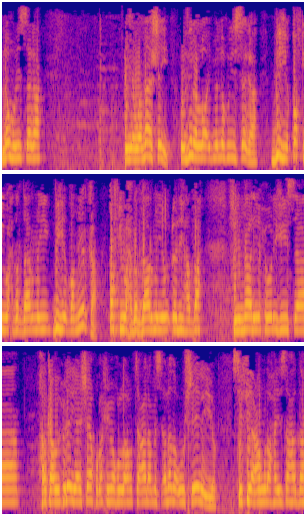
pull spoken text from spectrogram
له يساقى يوما شيء أذن الله إذمي له يساقى به قفك وحضردارمي به ضميرك قفك وحضردارمي وعليها الضح في مال حوره سام halkaa wuxuu leeyahay sheekhu raximahullahu tacaala mas'alada uu sheegayo si fiican ula haysa hadda.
